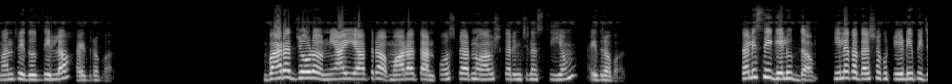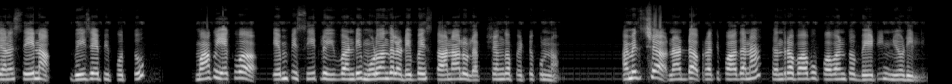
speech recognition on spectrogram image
మంత్రి దుద్దిల్లా హైదరాబాద్. భారత్ జోడో న్యాయ యాత్ర మారథాన్ పోస్టర్ను ఆవిష్కరించిన సీఎం హైదరాబాద్. కలిసి గెలుద్దాం. కీలక దశకు టీడీపీ జనసేన బీజేపీ పొత్తు. మాకు ఎక్కువ ఎంపీ సీట్లు ఇవ్వండి మూడు వందల డెబ్బై స్థానాలు లక్ష్యంగా పెట్టుకున్నాం. అమిత్ షా నడ్డా ప్రతిపాదన చంద్రబాబు పవన్తో భేటీ న్యూఢిల్లీ.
